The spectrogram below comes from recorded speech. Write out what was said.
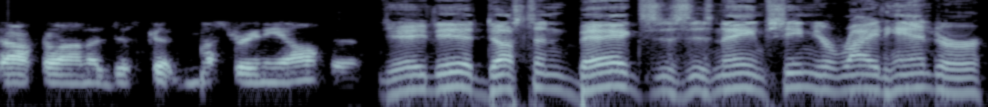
South Carolina just couldn't muster any offense. Yeah, he did. Dustin Beggs is his name, senior right-hander,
